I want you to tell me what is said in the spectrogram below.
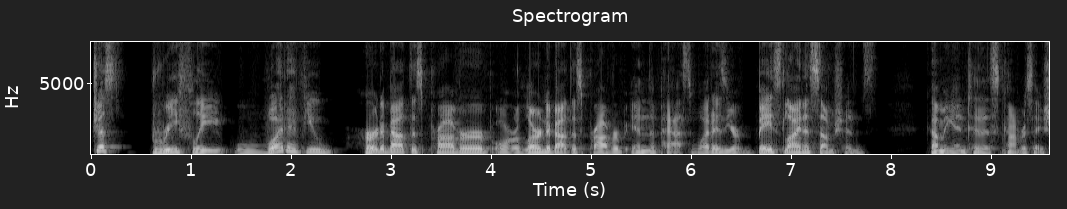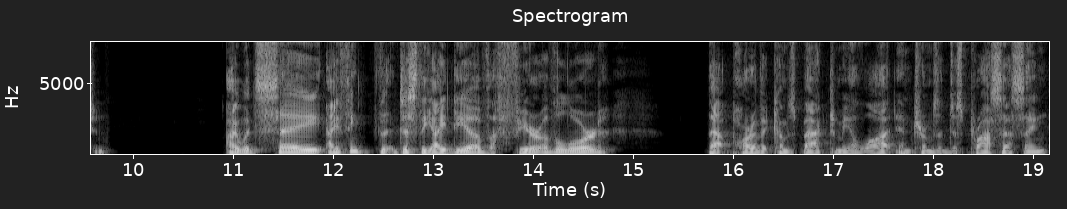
just briefly, what have you heard about this proverb or learned about this proverb in the past? What is your baseline assumptions coming into this conversation? I would say, I think just the idea of the fear of the Lord, that part of it comes back to me a lot in terms of just processing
